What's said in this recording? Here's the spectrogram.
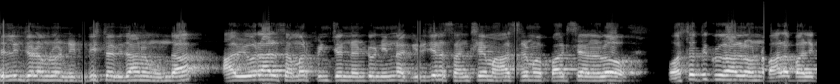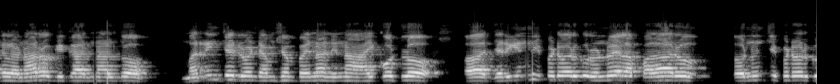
చెల్లించడంలో నిర్దిష్ట విధానం ఉందా? ఆ వివరాలు సమర్పించండి అంటూ నిన్న గిరిజన సంక్షేమ ఆశ్రమ పాఠశాలలో వసతి గృహాల్లో ఉన్న బాలబాలికల అనారోగ్య కారణాలతో మరణించేటువంటి అంశం పైన నిన్న హైకోర్టులో జరిగింది. ఇప్పటి వరకు రెండు వేల పదహారు నుంచి ఇప్పటి వరకు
